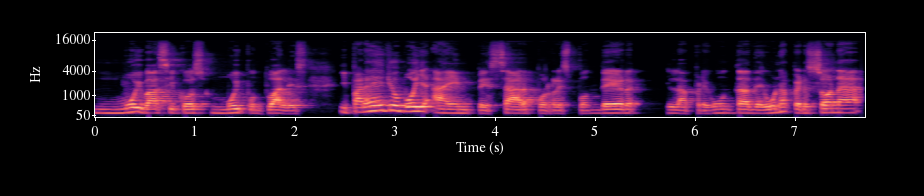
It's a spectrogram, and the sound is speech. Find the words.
muy básicos, muy puntuales. Y para ello voy a empezar por responder la pregunta de una persona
